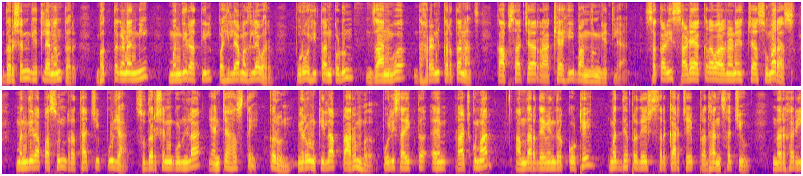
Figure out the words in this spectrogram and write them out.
दर्शन घेतल्यानंतर भक्तगणांनी मंदिरातील पहिल्या मजल्यावर पुरोहितांकडून जानवं धारण करतानाच कापसाच्या राख्याही बांधून घेतल्या. सकाळी साडे अकरा वाजण्याच्या सुमारास मंदिरापासून रथाची पूजा सुदर्शन गुंडला यांच्या हस्ते करून मिरवणुकीला प्रारंभ पोलीस आयुक्त एम राजकुमार आमदार देवेंद्र कोठे मध्य प्रदेश सरकारचे प्रधान सचिव नरहरी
